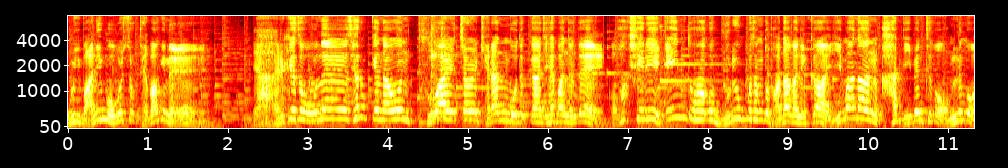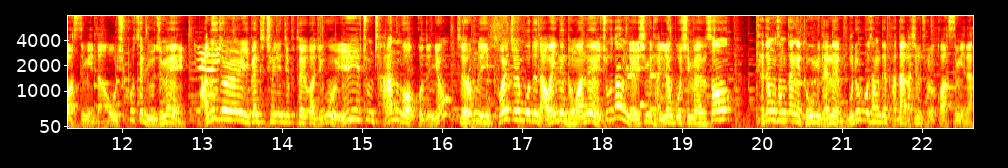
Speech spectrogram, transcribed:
오 이 많이 먹을수록 대박이네 야 이렇게 해서 오늘 새롭게 나온 부활절 계란 모드까지 해봤는데 어, 확실히 게임도 하고 무료 보상도 받아가니까 이만한 갓 이벤트가 없는 것 같습니다. 오 슈퍼셀 요즘에 만우절 이벤트 챌린지부터 해가지고 일 좀 잘하는 것 같거든요? 그래서 여러분들 이 부활절 모드 나와있는 동안은 쇼다운 열심히 달려보시면서 계정 성장에 도움이 되는 무료 보상들 받아가시면 좋을 것 같습니다.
